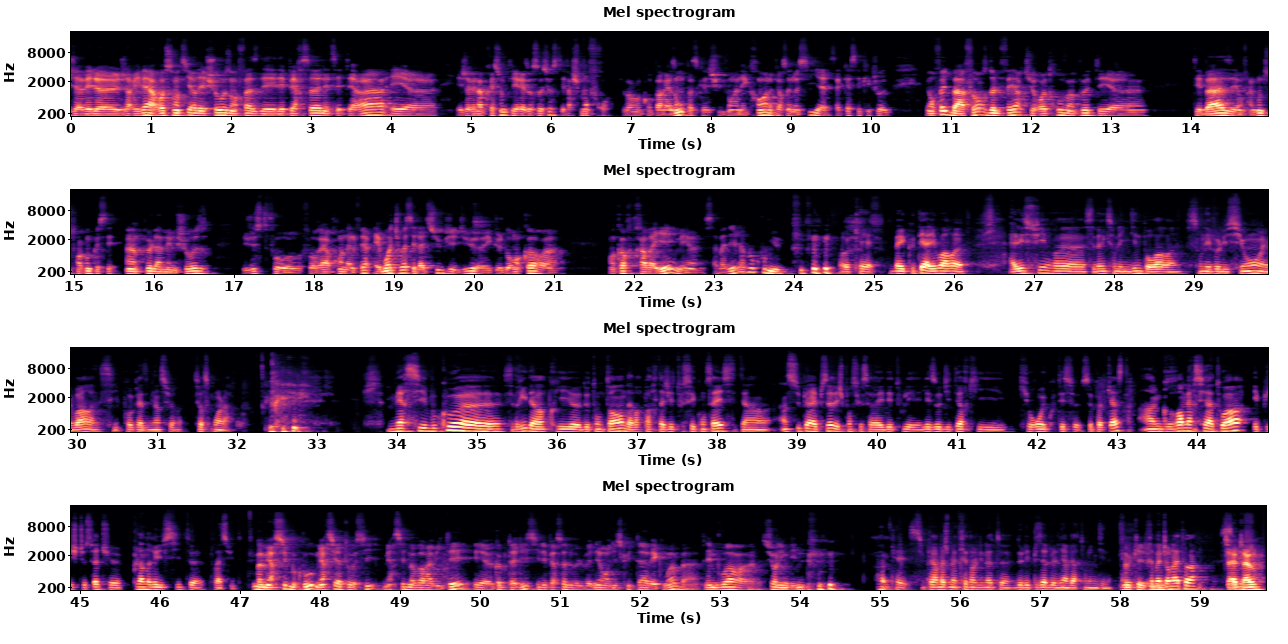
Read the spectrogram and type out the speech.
j'avais j'arrivais à ressentir des choses en face des, personnes, etc. Euh, et, j'avais l'impression que les réseaux sociaux, c'était vachement froid, tu vois, en comparaison, parce que je suis devant un écran, la personne aussi, ça cassait quelque chose. Et en fait, bah, à force de le faire, tu retrouves un peu tes, euh, tes bases, et en fin de compte, tu te rends compte que c'est un peu la même chose, juste faut, faut réapprendre à le faire. Et moi, tu vois, c'est là-dessus que j'ai dû, euh, et que je dois encore encore travailler, mais euh, ça va déjà beaucoup mieux. ok, bah écoutez, allez voir, euh, allez suivre euh, Cédric sur LinkedIn pour voir son évolution et voir s'il progresse bien sur, sur ce point-là. Merci beaucoup, euh, Cédric, d'avoir pris euh, de ton temps, d'avoir partagé tous ces conseils. C'était un, super épisode et je pense que ça va aider tous les, auditeurs qui, auront écouté ce, podcast. Un grand merci à toi et puis je te souhaite euh, plein de réussite pour la suite. Bah, merci beaucoup. Merci à toi aussi. Merci de m'avoir invité. Et comme tu as dit, si les personnes veulent venir en discuter avec moi, bah, venez me voir sur LinkedIn. ok, super. Bah, je mettrai dans les notes de l'épisode le lien vers ton LinkedIn. Très bonne journée à toi. Ciao, ciao.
